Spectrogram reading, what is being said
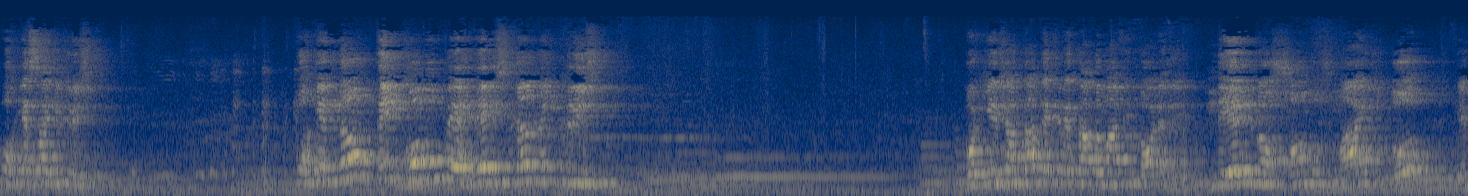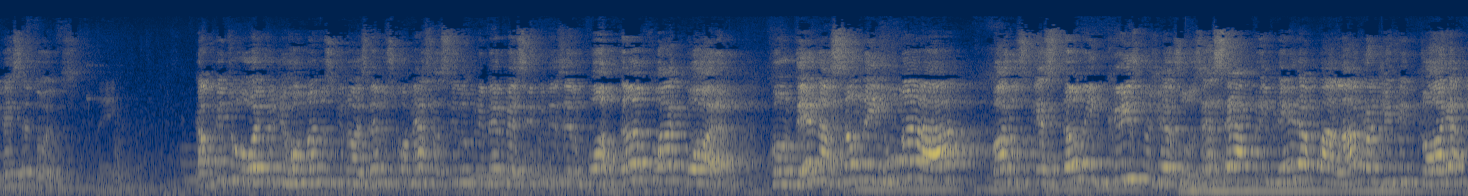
Porque sai de Cristo. Porque não tem como perder estando em Cristo. Porque já está decretada uma vitória dele. Nele nós somos mais do que vencedores. Capítulo 8 de Romanos que nós lemos começa assim no primeiro versículo dizendo: Portanto, agora, condenação nenhuma há para os que estão em Cristo Jesus. Essa é a primeira palavra de vitória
